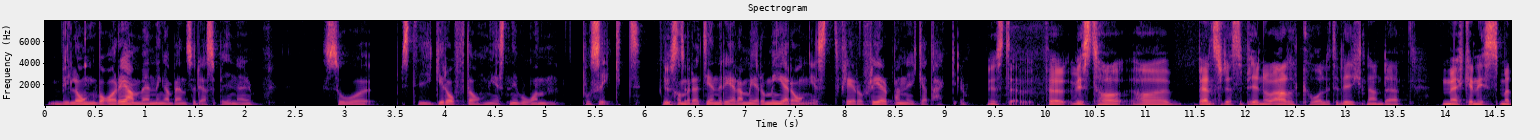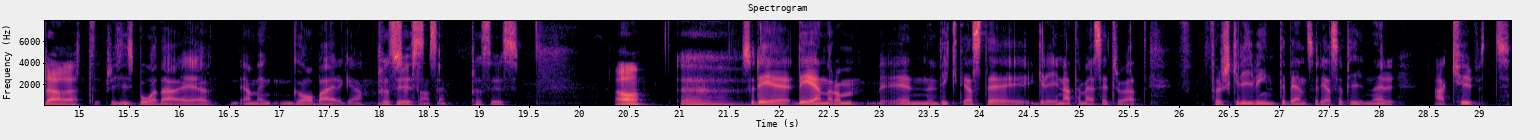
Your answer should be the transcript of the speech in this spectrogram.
vid långvarig användning av bensodiazepiner så stiger ofta ångestnivån på sikt. Just kommer det. att generera mer och mer ångest, fler och fler panikattacker. Just det, för visst har, har bensodiazepiner och alkohol lite liknande mekanismer där att, Precis, båda är ja, men GABA-erga Precis. substanser. precis. Ja, eh, Så det är, det är en av de en viktigaste grejerna att ta med sig tror jag. Att förskriv inte bensodiazepiner akut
